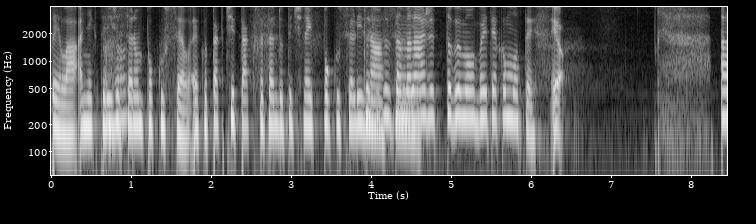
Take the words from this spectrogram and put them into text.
byla a některý, Aha. že se jenom pokusil. Jako tak či tak se ten dotyčný pokusil jí Takže to znamená, že to by mohl být jako motiv. Jo. Uh,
